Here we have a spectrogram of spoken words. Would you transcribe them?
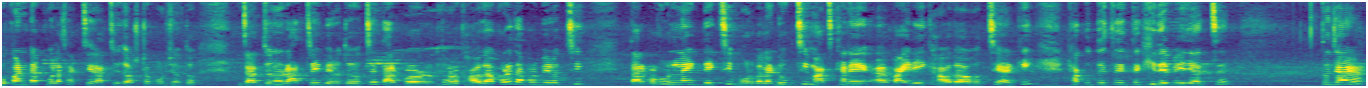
দোকানটা খোলা থাকছে রাত্রি দশটা পর্যন্ত, যার জন্য রাত্রেই বেরোতে হচ্ছে। তারপর ধরো খাওয়া দাওয়া করে তারপর বেরোচ্ছি। তারপর হোল নাইট দেখছি, ভোরবেলা ঢুকছি, মাঝখানে বাইরেই খাওয়া দাওয়া হচ্ছে আর কি। ঠাকুর দেখতে দেখতে খিদে পেয়ে যাচ্ছে। তো যাই হোক,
